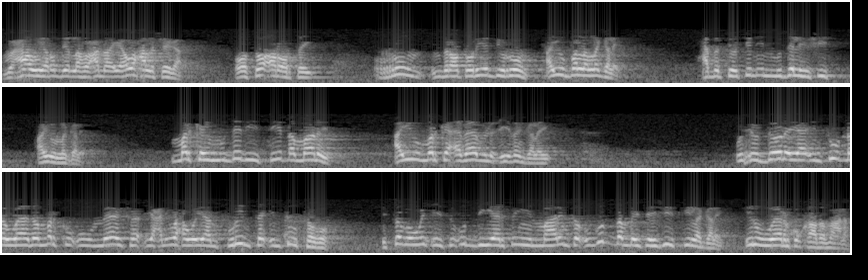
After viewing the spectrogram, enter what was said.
Mucaawiya radi allahu canhu ayaa waxaa la sheegaa oo soo aroortay ruum imberatoriyadii ruum ayuu ballan la galay xabad joojin in muddo la heshiis ayuu la galay. Markay muddadii sii dhammaanayso ayuu marka abaabul ciidan galay. Wuxuu doonayaa intuu dhowaado marka uu meesha yacni waxa weeyaan furinta intuu tago isagoo wixiisi u diyaarsan yihiin maalinta ugu dambaysa heshiiskii la galay inuu weerar ku qaado macna.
